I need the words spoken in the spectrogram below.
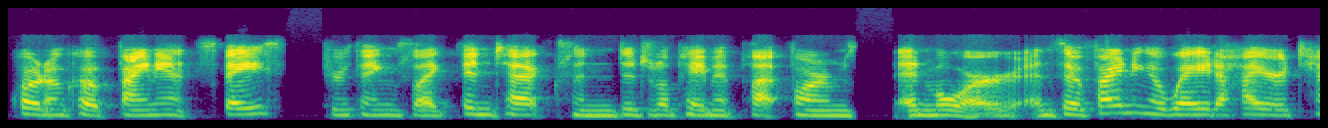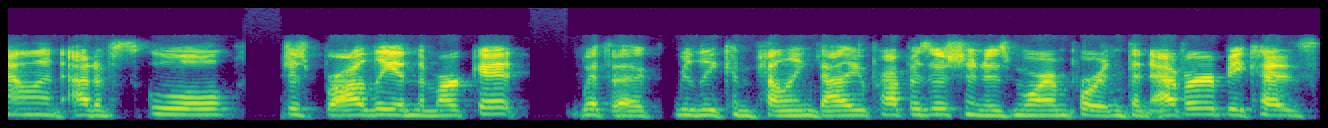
quote unquote finance space through things like fintechs and digital payment platforms and more. And so finding a way to hire talent out of school just broadly in the market with a really compelling value proposition is more important than ever because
